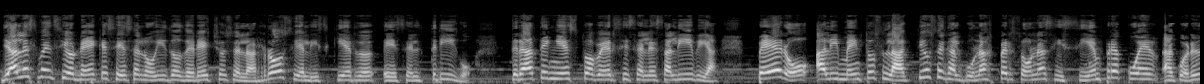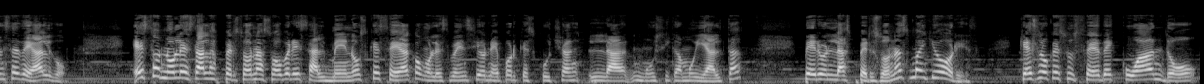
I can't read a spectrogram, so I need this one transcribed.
Ya les mencioné que si es el oído derecho es el arroz y el izquierdo es el trigo. Traten esto a ver si se les alivia. Pero alimentos lácteos en algunas personas y siempre acuérdense de algo. Eso no les da a las personas sobres, al menos que sea, como les mencioné, porque escuchan la música muy alta. Pero en las personas mayores, ¿qué es lo que sucede cuando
